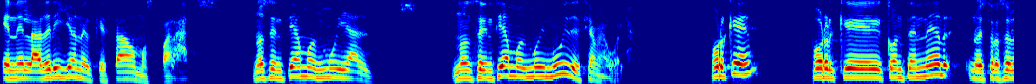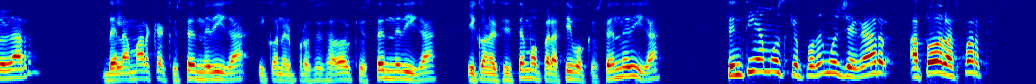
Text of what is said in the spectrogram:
en el ladrillo en el que estábamos parados. Nos sentíamos muy altos, nos sentíamos muy, muy, decía mi abuela. ¿Por qué? Porque con tener nuestro celular de la marca que usted me diga y con el procesador que usted me diga y con el sistema operativo que usted me diga, sentíamos que podemos llegar a todas las partes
